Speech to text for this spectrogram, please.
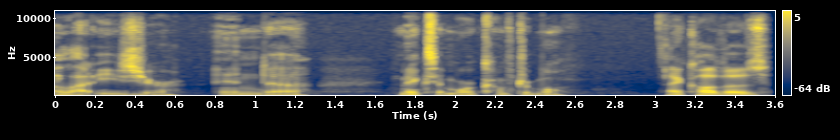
a lot easier and uh, makes it more comfortable. I call those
